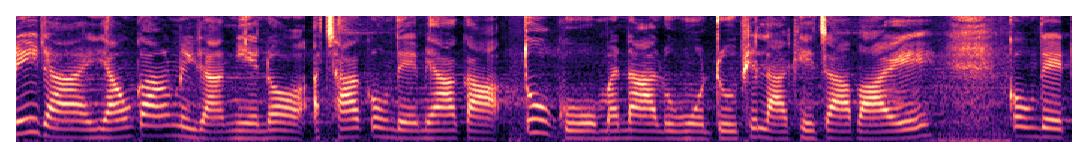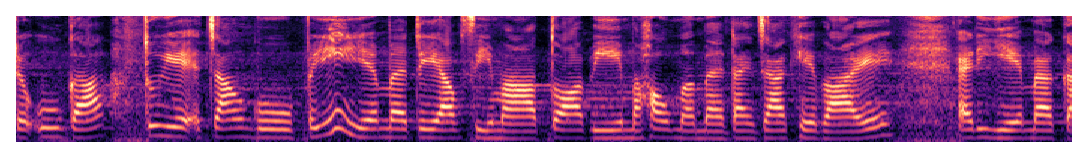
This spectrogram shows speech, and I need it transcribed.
နေ့တိုင်းရောင်းကောင်းနေတာမြင်တော့အခြားကုန်သည်များကသူ့ကိုမနာလိုဝန်တူဖြစ်လာခဲ့ကြပါတယ်။ကုန်သည်တဦးကသူ့ရဲ့အကြောင်းကိုဘရင်ရဲမတ်တယောက်စီမှာတွားပြီးမဟုတ်မမှန်တိုင်ကြားခဲ့ပါတယ်။အဲ့ဒီရဲမတ်က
